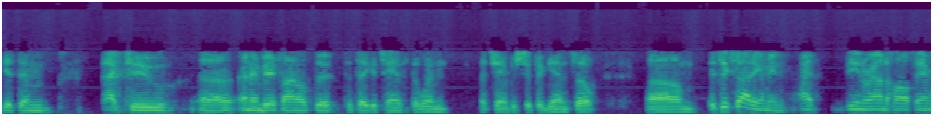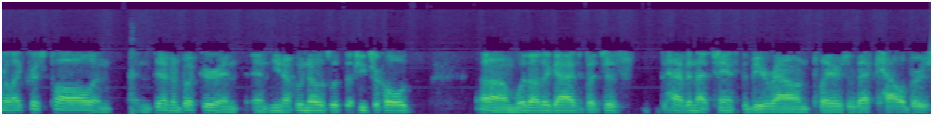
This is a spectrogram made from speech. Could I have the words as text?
get them back to uh, an NBA final to, to take a chance to win a championship again. So um, it's exciting. I mean, I, being around a Hall of Famer like Chris Paul and and Devin Booker and and you know who knows what the future holds um, with other guys, but just having that chance to be around players of that caliber is,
